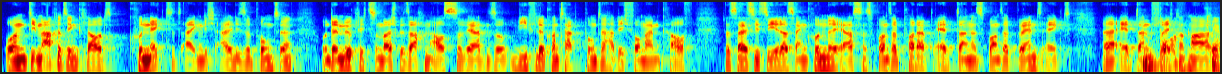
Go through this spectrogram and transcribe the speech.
Und die Marketing Cloud connectet eigentlich all diese Punkte und ermöglicht zum Beispiel Sachen auszuwerten, so wie viele Kontaktpunkte hatte ich vor meinem Kauf. Das heißt, ich sehe, dass ein Kunde erst eine Sponsored Product Ad, dann eine Sponsored Brand Ad, äh, Ad dann Boah, vielleicht nochmal okay.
